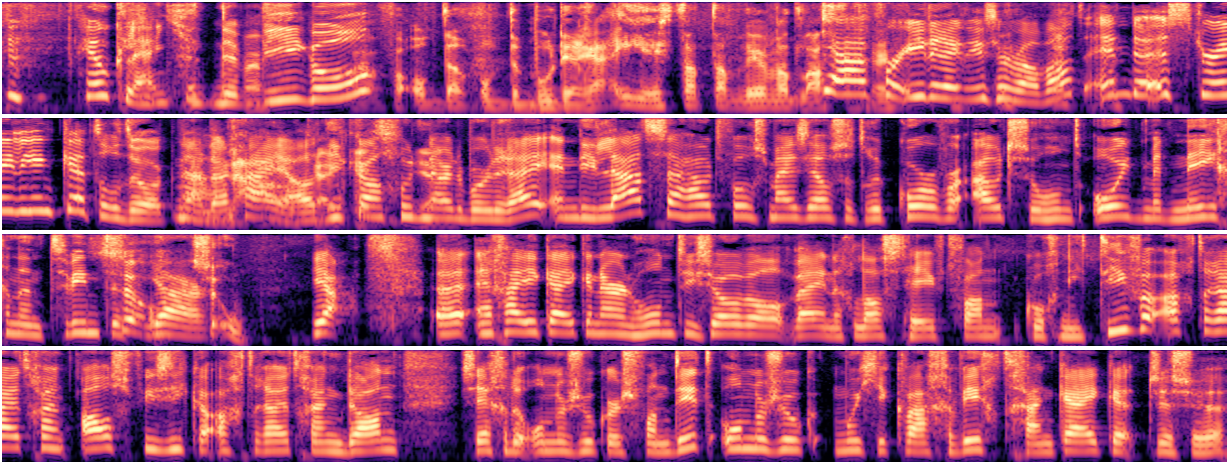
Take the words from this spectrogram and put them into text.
Heel kleintje. De maar, Beagle. Maar op, de, op de boerderij is dat dan weer wat lastiger. Ja, voor iedereen is er wel wat. En de Australian Kettle Dog. Nou, nou daar nou, ga je al. Die kan goed ja. naar de boerderij. En die laatste houdt volgens mij zelfs het record voor oudste hond ooit met 29 zo, jaar. Zo. Ja, uh, en ga je kijken naar een hond die zowel weinig last heeft van cognitieve achteruitgang als fysieke achteruitgang, dan zeggen de onderzoekers van dit onderzoek moet je qua gewicht gaan kijken tussen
